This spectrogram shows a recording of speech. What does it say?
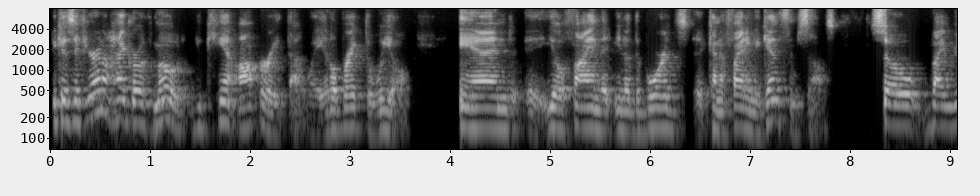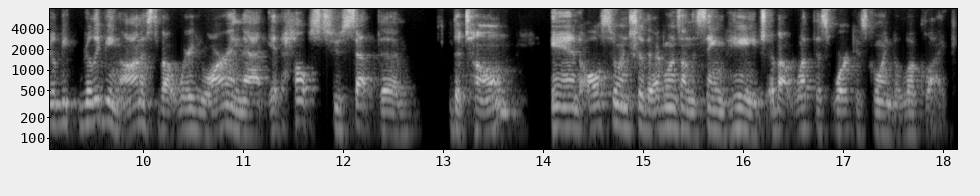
because if you're in a high growth mode, you can't operate that way. It'll break the wheel. And uh, you'll find that, you know, the board's uh, kind of fighting against themselves. So by really, really being honest about where you are in that, it helps to set the, the tone and also ensure that everyone's on the same page about what this work is going to look like.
